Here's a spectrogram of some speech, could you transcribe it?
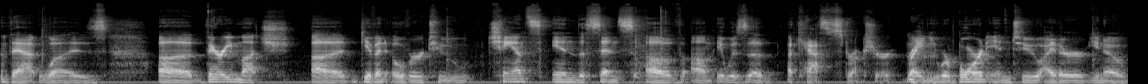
that was uh, very much uh, given over to chance in the sense of um, it was a, a caste structure, right? Mm-hmm. You were born into either, you know,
